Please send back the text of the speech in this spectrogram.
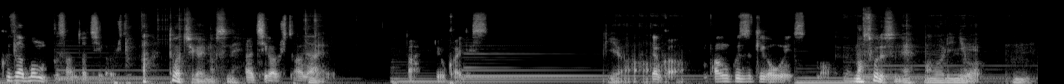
ク・ザ・ボンプさんとは違う人？あとは違いますね。あ、違う人。あ、なはい。あ、了解です。いやー。なんか、パンク好きが多いんです。まあ。まあそうですね。周りには、ね。うん。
